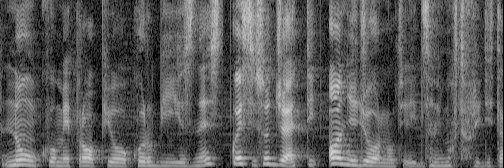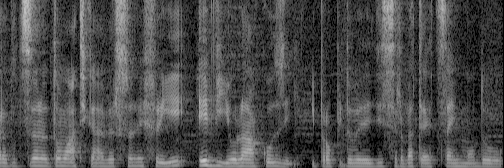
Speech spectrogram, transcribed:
non come proprio core business. Questi soggetti ogni giorno utilizzano i motori di traduzione automatica nella versione free e violano così i propri doveri di riservatezza in modo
